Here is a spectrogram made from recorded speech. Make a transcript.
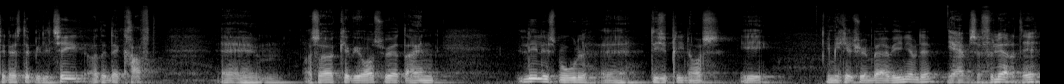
Den der stabilitet og den der kraft. Øhm, og så kan vi også høre, at der er en lille smule øh, disciplin også i, i Michael Schønberg. Er vi enige om det? Ja, men selvfølgelig er der det.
